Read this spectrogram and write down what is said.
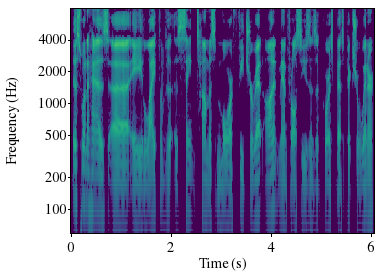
This one has uh, a Life of uh, St. Thomas More featurette on it. Man for All Seasons, of course, Best Picture winner.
